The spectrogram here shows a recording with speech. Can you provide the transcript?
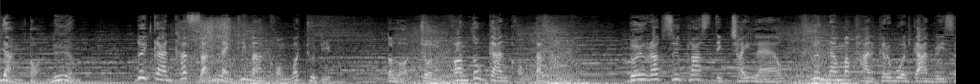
อย่างต่อเนื่อง ด้วยการคัดสรรแหล่งที่มาของวัตถุดิบ ตลอดจนความต้องการของตลาดโดยรับซื้อพลาสติกใช้แล้วเพื่อนำมาผ่านกระบวนการรีไซ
